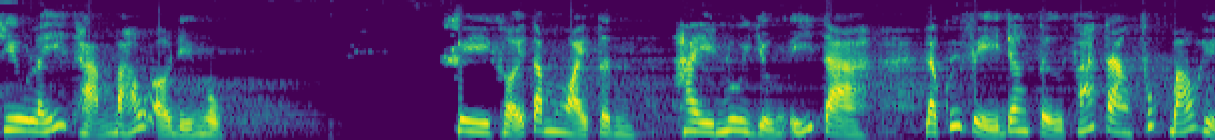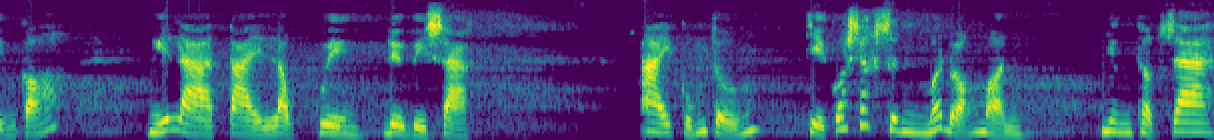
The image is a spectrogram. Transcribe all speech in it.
chiêu lấy thảm báo ở địa ngục. Khi khởi tâm ngoại tình hay nuôi dưỡng ý tà là quý vị đang tự phá tan phúc báo hiện có, nghĩa là tài lộc quyền đều bị sạc. Ai cũng tưởng chỉ có sát sinh mới đoạn mệnh, nhưng thật ra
